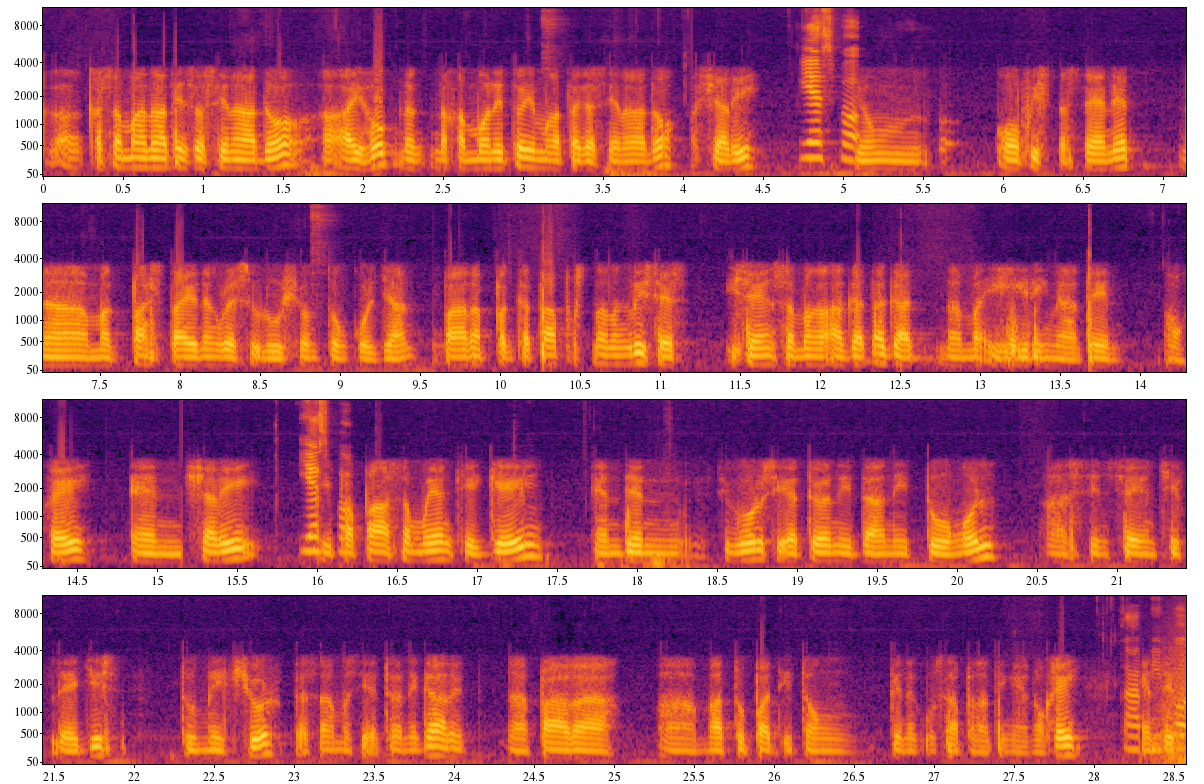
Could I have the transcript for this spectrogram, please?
uh, kasama natin sa Senado. Uh, I hope nag nakamonitor yung mga taga-Senado. Shari, Yes po. yung office na Senate na mag-pass tayo ng resolution tungkol dyan para pagkatapos na ng recess, isa yan sa mga agad-agad na maihiring natin. Okay? And Shari, Yes po. ipapasa mo yan kay Gail and then siguro si Attorney Danny Tungol uh, since siya yung Chief Legis to make sure kasama si Attorney Garrett na para uh, matupad itong pinag-usapan natin ngayon. Okay? Copy and then, po.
